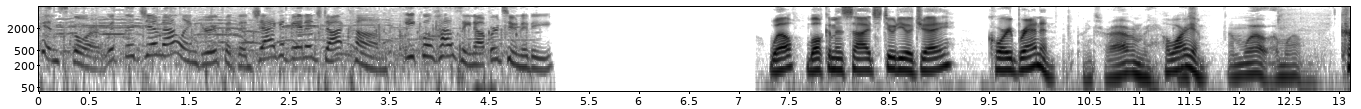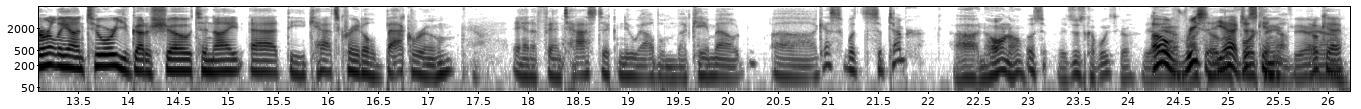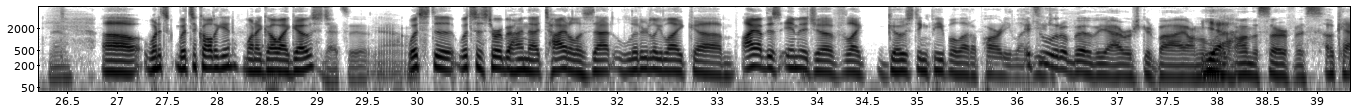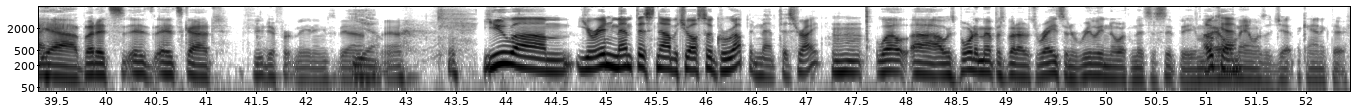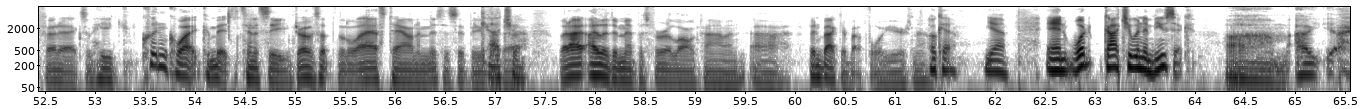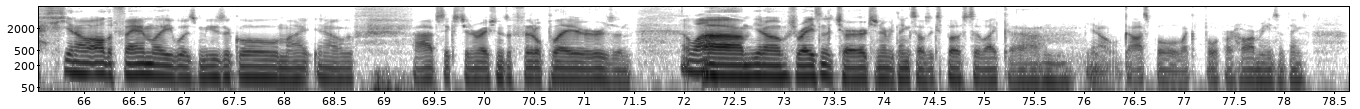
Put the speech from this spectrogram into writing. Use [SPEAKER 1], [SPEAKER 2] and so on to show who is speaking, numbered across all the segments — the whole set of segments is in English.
[SPEAKER 1] can score with the Jim Allen Group at thejagadvantage.com. Equal housing opportunity.
[SPEAKER 2] Well, welcome inside Studio J, Cory Brannan.
[SPEAKER 3] Thanks for having me.
[SPEAKER 2] How are
[SPEAKER 3] Yes,
[SPEAKER 2] you?
[SPEAKER 3] I'm well. I'm well.
[SPEAKER 2] Currently on tour, you've got a show tonight at the Cat's Cradle Back Room and a fantastic new album that came out, uh, I guess, what, September?
[SPEAKER 3] Uh, no, no.
[SPEAKER 2] Was it-
[SPEAKER 3] It's just a couple weeks ago. Yeah,
[SPEAKER 2] oh,
[SPEAKER 3] yeah,
[SPEAKER 2] recent.
[SPEAKER 3] October
[SPEAKER 2] Yeah, it just came out.
[SPEAKER 3] Yeah,
[SPEAKER 2] okay.
[SPEAKER 3] Yeah, yeah.
[SPEAKER 2] Uh, what's, what's it called again? When I Go, I Ghost?
[SPEAKER 3] That's it. Yeah.
[SPEAKER 2] What's the what's the story behind that title? Is that literally like um, I have this image of like ghosting people at a party? Like
[SPEAKER 3] It's a little bit of the Irish goodbye on the
[SPEAKER 2] Yeah.
[SPEAKER 3] on the surface.
[SPEAKER 2] Okay.
[SPEAKER 3] Yeah, but it's it's it's got a few different meanings. Yeah,
[SPEAKER 2] yeah. You um you're in Memphis now, but you also grew up in Memphis, right?
[SPEAKER 3] hmm Well, uh, I was born in Memphis, but I was raised in really North Mississippi. My
[SPEAKER 2] Okay.
[SPEAKER 3] old man was a jet mechanic there at FedEx, and he couldn't quite commit to Tennessee. Drove us up to the last town in Mississippi. But, uh,
[SPEAKER 2] Gotcha.
[SPEAKER 3] But, I, I lived in Memphis for a long time, and uh, been back there about four years now.
[SPEAKER 2] Okay, yeah. And what got you into music?
[SPEAKER 3] Um, I, you know, all the family was musical. My, you know, five, six generations of fiddle players, and
[SPEAKER 2] Oh wow.
[SPEAKER 3] um, you know, I was raised in the church and everything. So I was exposed to like, um, you know, gospel, like four part harmonies and things.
